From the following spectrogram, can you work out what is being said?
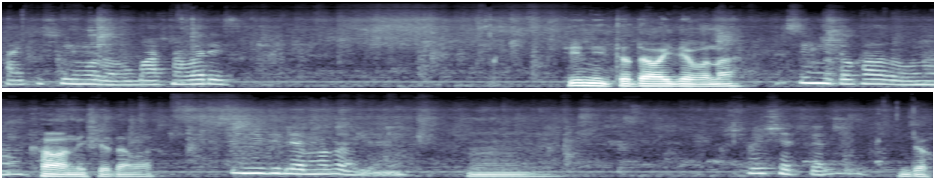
খাইতে সেই বাসনা বাড়িস চিনি তো দেওয়াই যাব না। চিনি তো খাওয়া যাব না। খাওয়া নিষেধ আমার। চিনি দিলে মজা হইলে না। হুম। সরিষের তেল। যাও।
